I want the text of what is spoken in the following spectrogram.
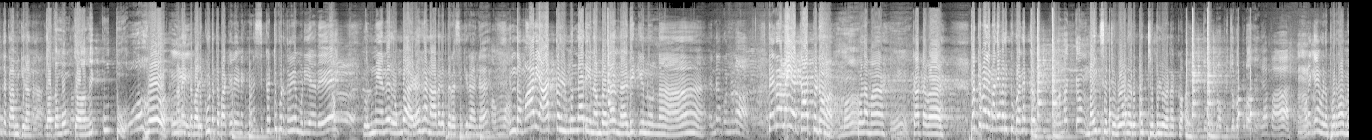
கதம்பத்தை காமிக்கிறாங்களா? கதமும் காமி கூத்து ஓஹோ ஆனா இந்த மாதிரி கூட்டத்தை பார்க்கல எனக்கு மனசு கட்டுப்படுத்தவே முடியாது. உண்மையாலுமே ரொம்ப அழகா நாடகத்தை ரசிக்கிறாங்க. இந்த மாதிரி ஆட்கள் முன்னாடி நம்ம எல்லாம் நடிக்கணும்னா என்ன பண்ணணும்? திறமைய காட்டணும். போலாமா? காட்டவா? பக்கமேல அனைவருக்கும் வணக்கம். வணக்கம். மைக் செட் ஓனருக்கு ட்ரிபிள் வணக்கம். அப்படி சொல்லக்கூடாது. ஏப்பா? உனக்கே இவ்வளவு பொறாம?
